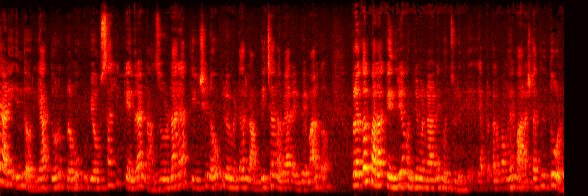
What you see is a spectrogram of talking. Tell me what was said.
आणि इंदोर या दोन प्रमुख व्यावसायिक केंद्रांना जोडणाऱ्या तीनशे नऊ किलोमीटर लांबीच्या नव्या रेल्वे मार्ग प्रकल्पाला केंद्रीय मंत्रिमंडळाने मंजुरी दिली या प्रकल्पामुळे महाराष्ट्रातील दोन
